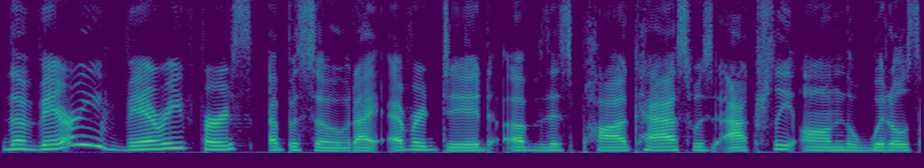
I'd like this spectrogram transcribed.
the very, very first episode I ever did of this podcast was actually on the widow's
